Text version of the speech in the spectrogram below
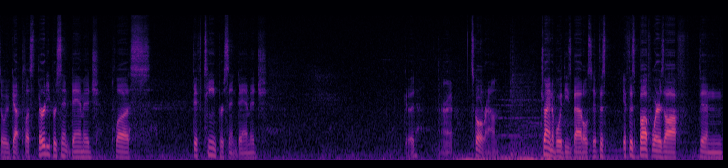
So we've got plus 30% damage, plus 15% damage. Good. Alright, let's go around. Try and avoid these battles. If this if this buff wears off, then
